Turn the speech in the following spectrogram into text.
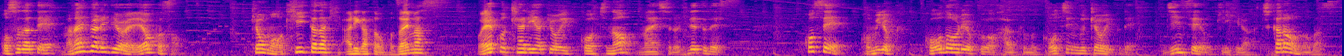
子育て学びバレディオへようこそ。今日もお聴きいただきありがとうございます。親子キャリア教育コーチの前城秀人です。個性、コミュ力、行動力を育むコーチング教育で人生を切り開く力を伸ばす。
